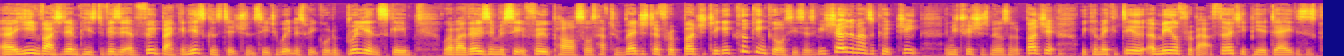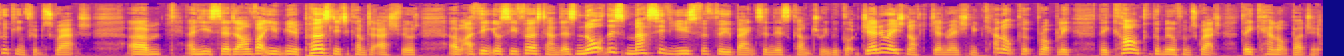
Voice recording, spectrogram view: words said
uh, he invited MPs to visit a food bank in his constituency to witness what he called a brilliant scheme, whereby those in receipt of food parcels have to register for a budgeting and cooking course. He says we show them how to cook cheap and nutritious meals on a budget. We can make a, deal, a meal for about 30p a day. This is cooking from scratch. Um, and he said, I'll invite you, you know, personally to come to Ashfield. Um, I think you'll see firsthand there's not this massive use for food banks in this country. We've got generation after generation who cannot cook properly, they can't cook a meal from scratch, they cannot budget.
